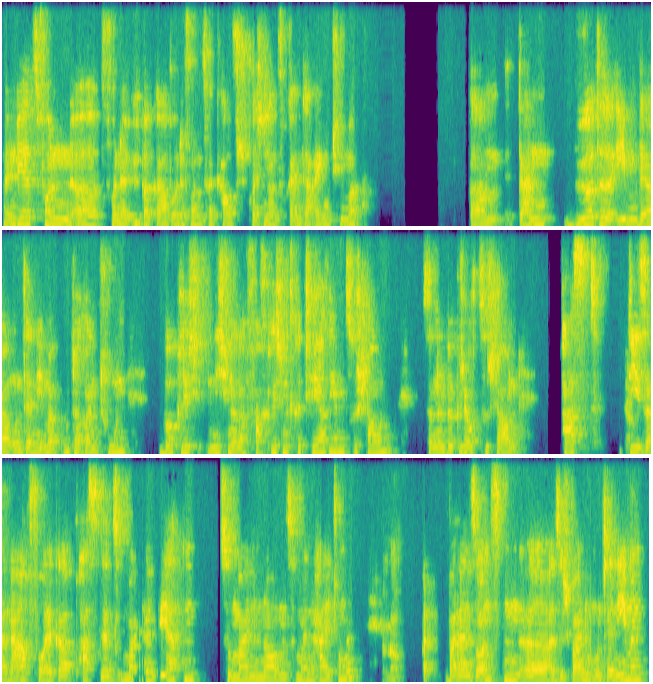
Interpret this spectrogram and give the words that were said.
Wenn wir jetzt von, äh, von der Übergabe oder von Verkauf sprechen an fremde Eigentümer, dann würde eben der Unternehmer gut daran tun, wirklich nicht nur nach fachlichen Kriterien zu schauen, sondern wirklich auch zu schauen, passt ja. dieser Nachfolger, passt er zu meinen Werten, zu meinen Normen, zu meinen Haltungen. Genau. Weil ansonsten, äh, also ich war in einem Unternehmen,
